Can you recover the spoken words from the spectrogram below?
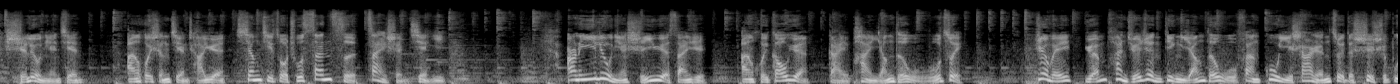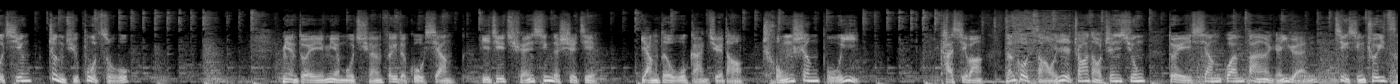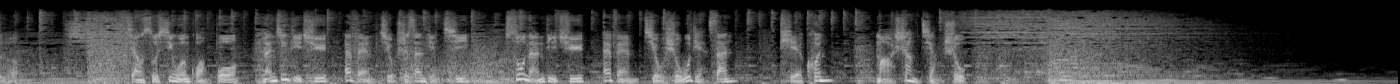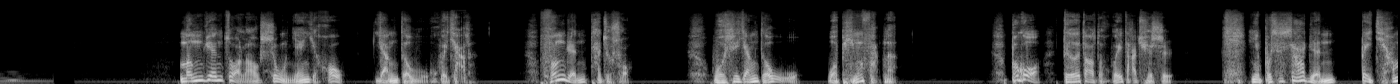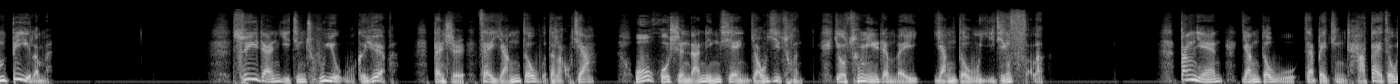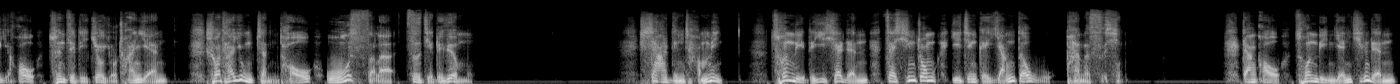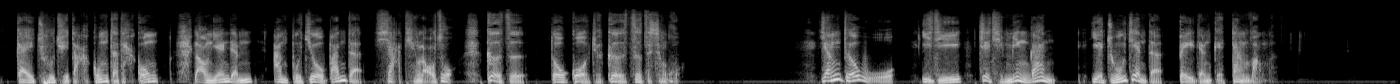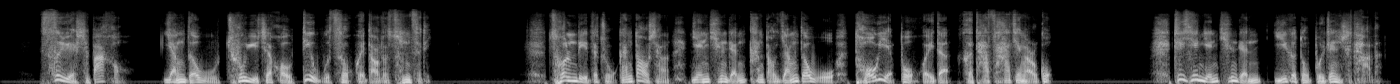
十六年间，安徽省检察院相继作出三次再审建议。二零一六年十一月三日，安徽高院改判杨德武无罪，认为原判决认定杨德武犯故意杀人罪的事实不清，证据不足。面对面目全非的故乡以及全新的世界，杨德武感觉到重生不易。他希望能够早日抓到真凶，对相关办案人员进行追责。江苏新闻广播南京地区 FM 九十三点七，苏南地区 FM 九十五点三，铁坤马上讲述。蒙冤坐牢十五年以后。杨德武回家了，逢人他就说：“我是杨德武，我平反了。”不过得到的回答却是：“你不是杀人被枪毙了吗？”虽然已经出狱五个月了，但是在杨德武的老家芜湖市南陵县姚义村，有村民认为杨德武已经死了。当年杨德武在被警察带走以后，村子里就有传言说他用枕头捂死了自己的岳母。杀人偿命，村里的一些人在心中已经给杨德武判了死刑。然后，村里年轻人该出去打工的打工，老年人按部就班的下田劳作，各自都过着各自的生活。杨德武以及这起命案也逐渐的被人给淡忘了。四月十八号，杨德武出狱之后第五次回到了村子里。村里的主干道上，年轻人看到杨德武头也不回的和他擦肩而过。这些年轻人一个都不认识他了。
